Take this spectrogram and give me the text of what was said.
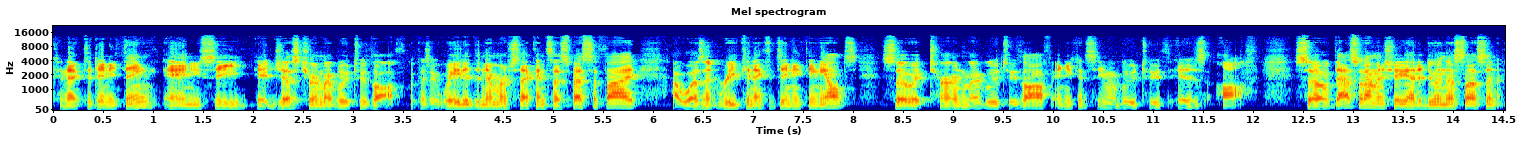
connected anything and you see it just turned my Bluetooth off because it waited the number of seconds I specified. I wasn't reconnected to anything else so it turned my Bluetooth off and you can see my Bluetooth is off. So that's what I'm going to show you how to do in this lesson.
